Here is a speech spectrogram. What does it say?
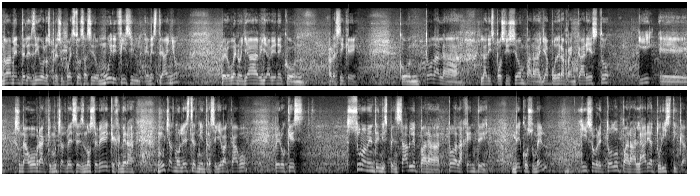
Nuevamente les digo, los presupuestos ha sido muy difícil en este año, pero bueno, ya, ya viene con, ahora sí que con toda la, disposición para ya poder arrancar esto y eh, es una obra que muchas veces no se ve, que genera muchas molestias mientras se lleva a cabo, pero que es sumamente indispensable para toda la gente de Cozumel y sobre todo para el área turística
